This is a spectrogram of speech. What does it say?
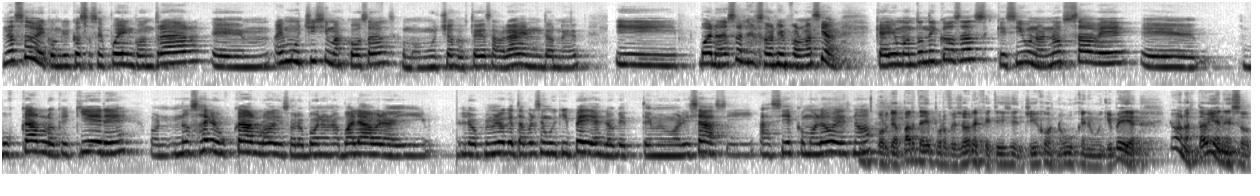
no sabe con qué cosas se puede encontrar. eh, hay muchísimas cosas, como muchos de ustedes sabrán en internet. Y bueno, eso es la sobreinformación. Que hay un montón de cosas que si uno no sabe eh, buscar lo que quiere, o no sabe buscarlo y solo pone una palabra y lo primero que te aparece en Wikipedia es lo que te memorizás y así es como lo ves, ¿no? Porque aparte hay profesores que te dicen, chicos, no busquen en Wikipedia. Y bueno, está bien eso,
